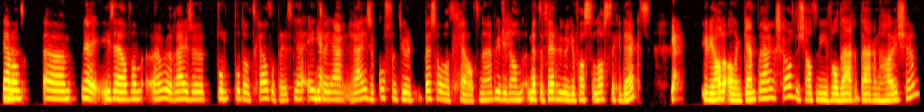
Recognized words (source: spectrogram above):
ja. want Um, nee, je zei al van uh, we reizen tot, totdat het geld op is. Ja, één, twee jaar reizen kost natuurlijk best wel wat geld. Nou, hebben jullie dan met de verhuur je vaste lasten gedekt? Ja. Jullie hadden al een camper aangeschaft, dus je had in ieder geval daar, daar een huisje.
